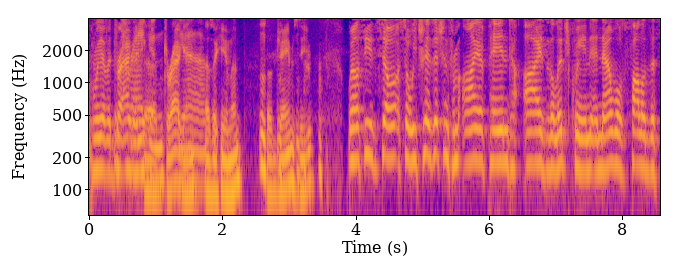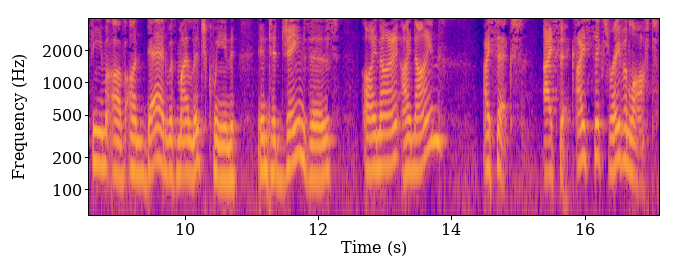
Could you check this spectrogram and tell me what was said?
we have a dragon. a Dragon. dragon Yeah. as a human. So James, do you? Well, see, so so we transitioned from Eye of Pain to Eyes of the Lich Queen, and now we'll follow the theme of undead with my Lich Queen into James's I nine I nine I six I six. I six Ravenloft.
